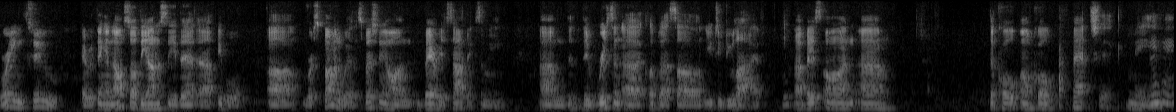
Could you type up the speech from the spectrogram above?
bring to everything, and also the honesty that uh, people uh, respond with, especially on various topics. I mean, um, the, the recent uh, clip that I saw you two do live, uh, based on um, the quote unquote fat chick. I mean, Mm-hmm.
